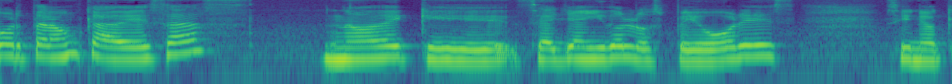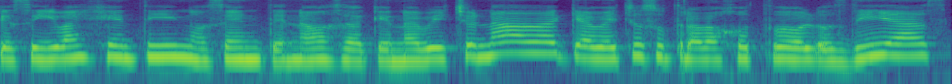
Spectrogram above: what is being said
cortaron cabezas, no de que se hayan ido los peores, sino que se iban gente inocente, ¿no? O sea, que no había hecho nada, que había hecho su trabajo todos los días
